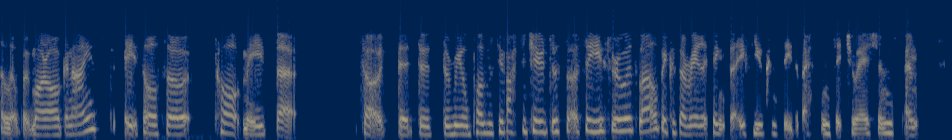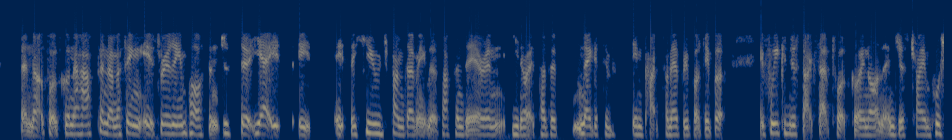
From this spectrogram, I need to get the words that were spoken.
a little bit more organised. It's also taught me that sort of the, the, the real positive attitude to sort of see you through as well, because I really think that if you can see the best in situations, then then that's what's going to happen. And I think it's really important just to yeah, it's it's it's a huge pandemic that's happened here and you know it's had a negative impact on everybody. But if we can just accept what's going on and just try and push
